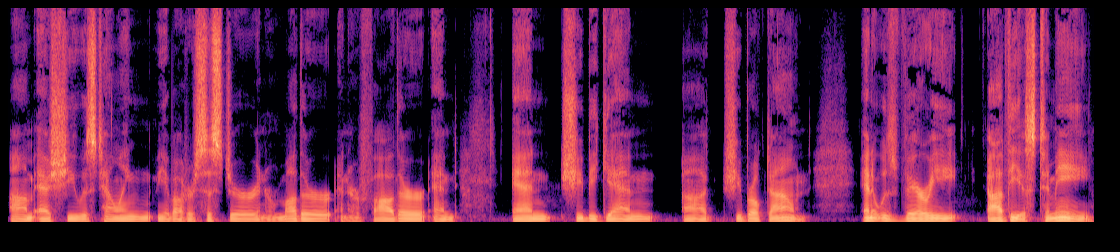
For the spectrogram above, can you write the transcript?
um, as she was telling me about her sister and her mother and her father. And, and she began, uh, she broke down. And it was very obvious to me.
